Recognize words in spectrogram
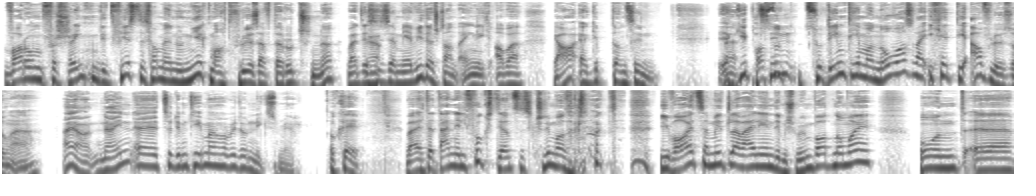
warum verschränken die Füße? Das haben wir ja noch nie gemacht früher auf der Rutschen, ne? Weil das Ja. ist ja mehr Widerstand eigentlich. Aber ja, ergibt dann Sinn. Ergibt Äh, hast Sinn. du zu dem Thema noch was? Weil ich hätte die Auflösung auch. Ah ja, nein, äh, zu dem Thema habe ich dann nichts mehr. Okay, weil der Daniel Fuchs, der uns das geschrieben hat, hat gesagt, ich war jetzt ja mittlerweile in dem Schwimmbad nochmal und äh,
